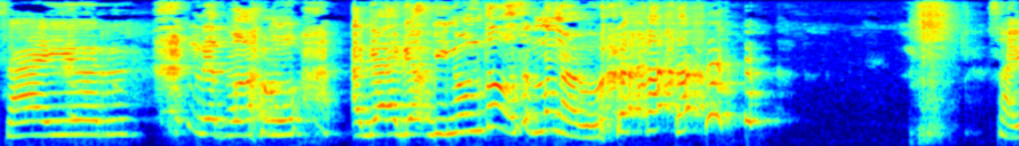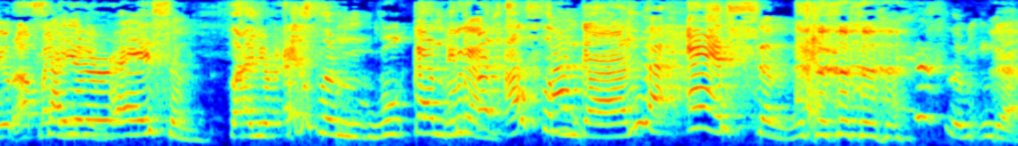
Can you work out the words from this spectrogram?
Sayur lihat muka kamu agak-agak bingung tuh seneng aku sayur apa sayur dingin asem. sayur esem bukan, itu Bukan. kan asem kan Enggak asem. Asem, enggak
